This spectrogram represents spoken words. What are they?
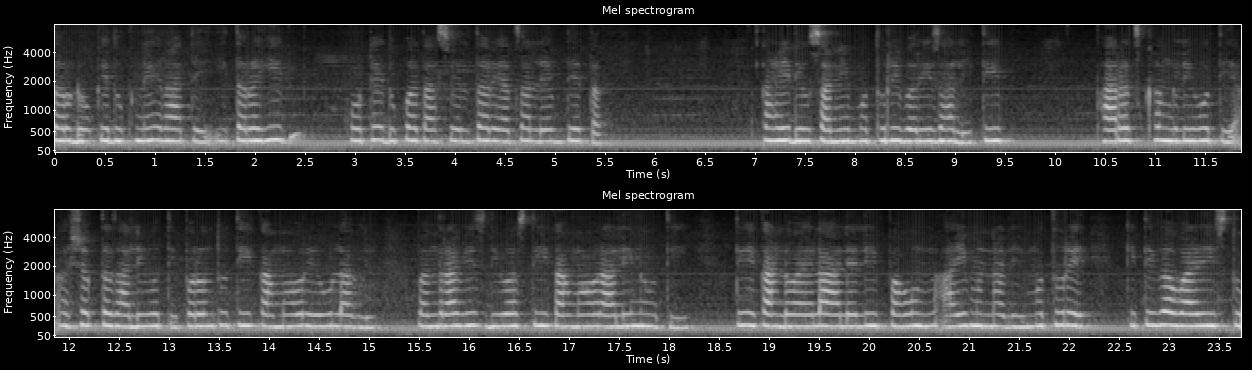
तर डोके दुखणे राहते. इतरही कोठे दुखत असेल तर याचा लेप देतात. काही दिवसांनी मथुरी बरी झाली. ती फारच खंगली होती अशक्त झाली होती परंतु ती कामावर येऊ लागली. पंधरा वीस दिवस ती कामावर आली नव्हती. ती कांडवायला आलेली पाहून आई म्हणाली मथुरे किती गवाळीस तू?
